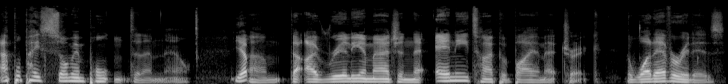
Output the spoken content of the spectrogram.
Apple Pay's so important to them now Yep. um, that I really imagine that any type of biometric, whatever it is,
